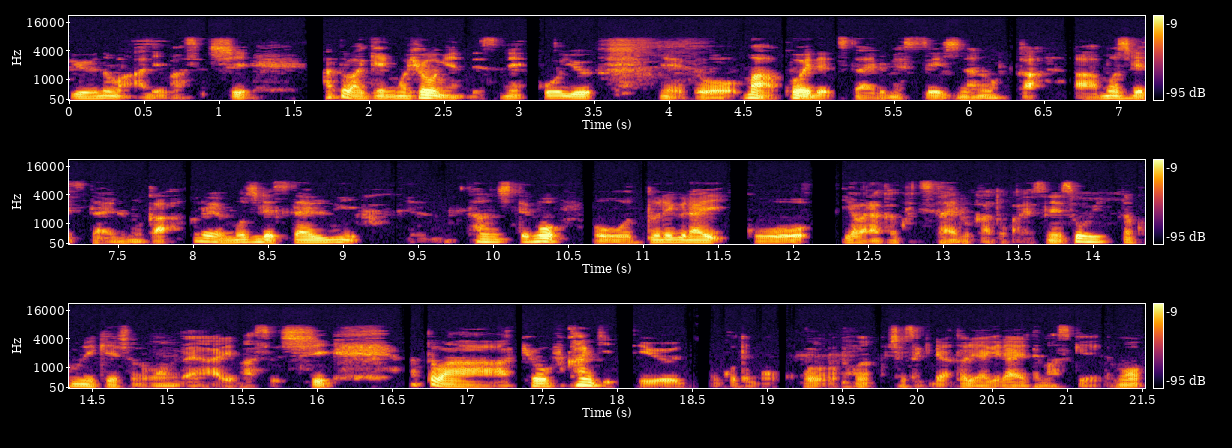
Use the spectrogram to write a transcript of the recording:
というのもありますし、あとは言語表現ですね。こういう、えっ、ー、と、まあ、声で伝えるメッセージなのか、あ文字で伝えるのか、これは文字で伝えるに関しても、どれぐらい、こう、柔らかく伝えるかとかですね、そういったコミュニケーションの問題がありますし、あとは恐怖喚起っていうことも、この書籍では取り上げられてますけれども、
